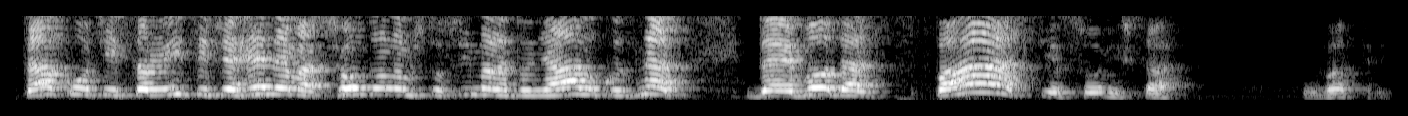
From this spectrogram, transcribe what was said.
Tako će i stanovnici Džehenema s onom što su imali na Dunjaluku znat da je voda spas, jer su oni šta? U vatri.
